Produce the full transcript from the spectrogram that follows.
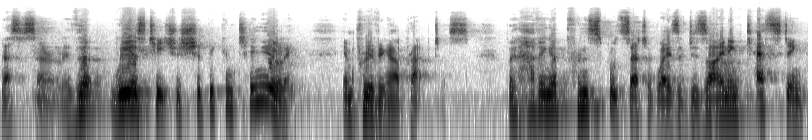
necessarily, that we as teachers should be continually improving our practice, but having a principled set of ways of designing, testing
